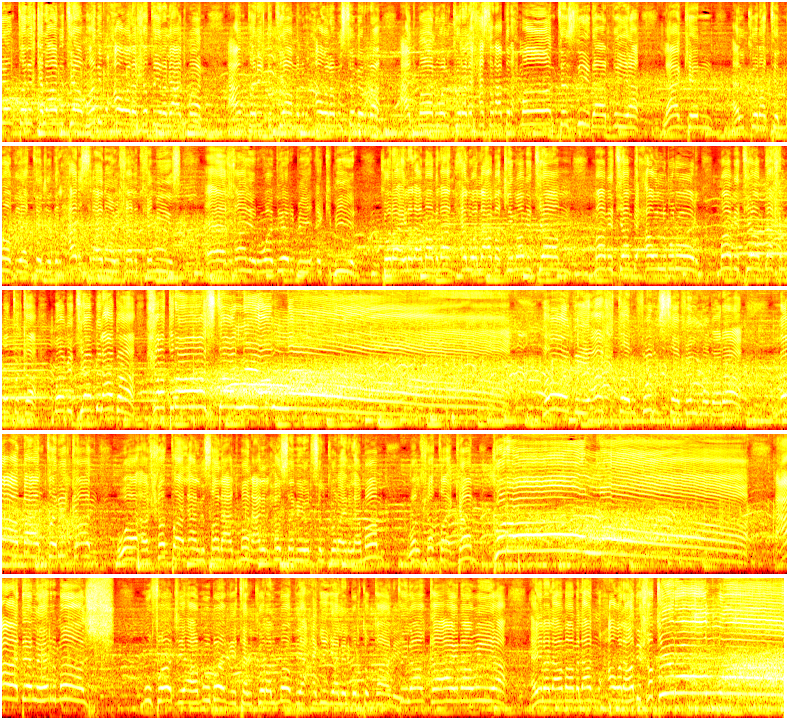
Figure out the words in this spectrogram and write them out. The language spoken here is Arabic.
انطلق الآن تيام. هذه محاولة خطيرة لعجمان عن طريق تيام المحاولة مستمرة. عجمان والكرة لحسن عبد الرحمن تسديدة أرضية. لكن الكرة الماضية تجد الحارس العناوي خالد خميس آه خير وديربي كبير. كرة إلى الأمام الآن. حلوة لعبت لمامي تيام. مامي تيام بيحاول المرور. مامي تيام داخل المنطقة. مامي تيام بيلعبها. خطرة. ستانلي الله! هذه أخطر فرصة في المباراة. نعم عن طريق وخطأ الآن لصالح عجمان علي الحسني يرسل كرة إلى الأمام والخطأ كان كرة! الله! عادل هرماش مفاجئة مباغتة الكرة الماضية حقيقة للبرتقالي. انطلاقة عيناوية إلى الأمام الآن محاولة هذه خطيرة! الله!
